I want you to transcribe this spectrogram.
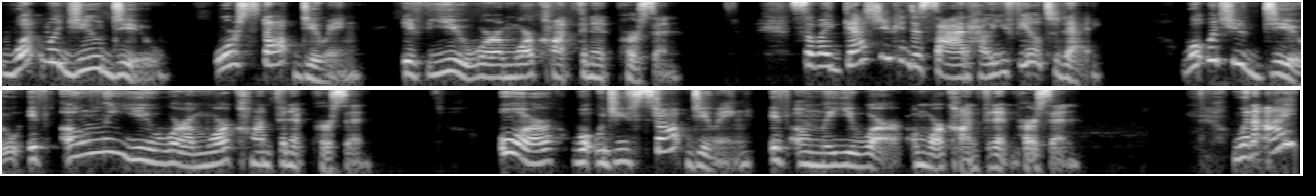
What would you do or stop doing if you were a more confident person? So I guess you can decide how you feel today. What would you do if only you were a more confident person? Or what would you stop doing if only you were a more confident person? When I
